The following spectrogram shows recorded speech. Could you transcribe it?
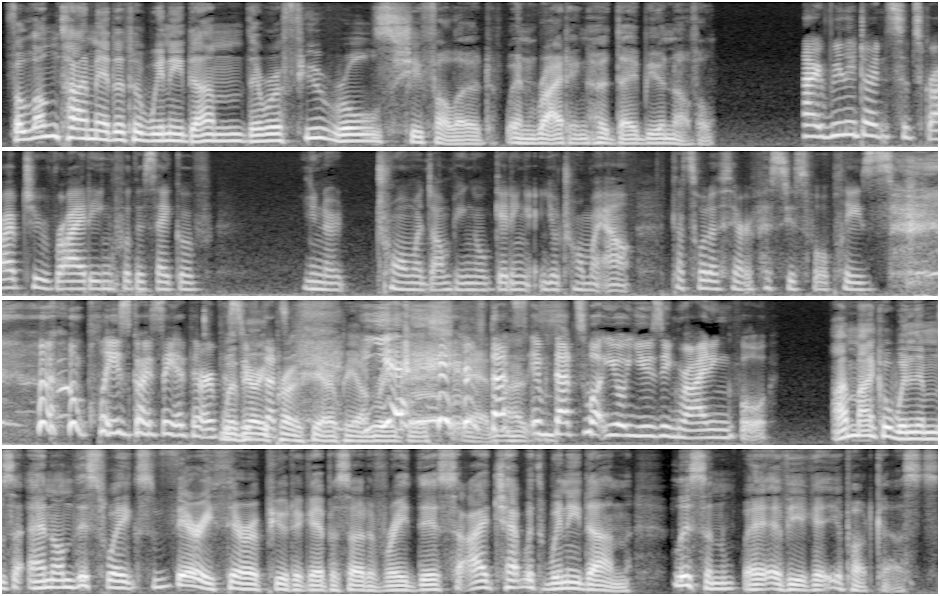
For longtime editor Winnie Dunn, there were a few rules she followed when writing her debut novel. I really don't subscribe to writing for the sake of, you know, trauma dumping or getting your trauma out. That's what a therapist is for. Please, please go see a therapist. We're very pro therapy on yeah, this. Yeah, if that's no. if that's what you're using writing for. I'm Michael Williams, and on this week's very therapeutic episode of Read This, I chat with Winnie Dunn. Listen wherever you get your podcasts.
